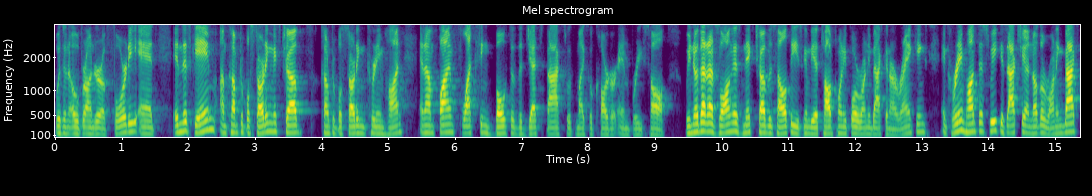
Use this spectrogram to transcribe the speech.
with an over under of 40. And in this game, I'm comfortable starting Nick Chubb, comfortable starting Kareem Hunt, and I'm fine flexing both of the Jets backs with Michael Carter and Breece Hall. We know that as long as Nick Chubb is healthy, he's going to be a top 24 running back in our rankings. And Kareem Hunt this week is actually another running back.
